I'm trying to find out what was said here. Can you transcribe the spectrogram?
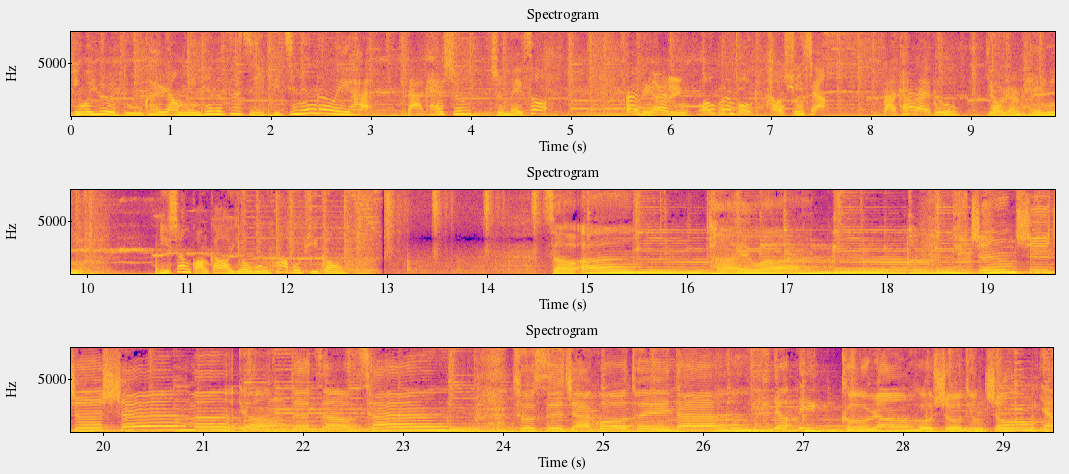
因为阅读可以让明天的自己比今天更厉害。打开书，准没错。二零二零 Open Book 好书奖。打开来读，有人陪你。以上广告由文化部提供。早安，台湾，你正吃着什么样的早餐？吐司加火腿蛋，咬一口，然后收听中央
